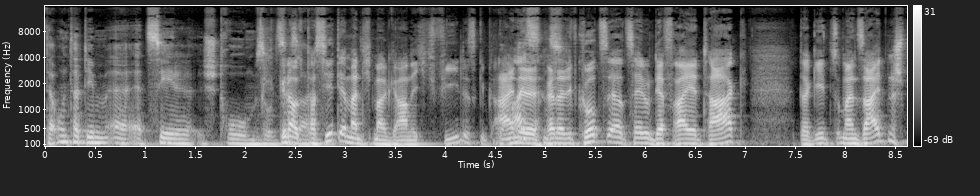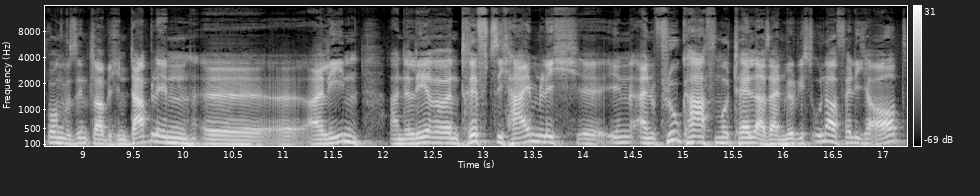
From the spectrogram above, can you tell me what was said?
da unter dem äh, Erzählstrom sozusagen. Genau, es passiert ja manchmal gar nicht viel. Es gibt ja, eine meistens. relativ kurze Erzählung, Der freie Tag. Da geht es um einen Seitensprung. Wir sind, glaube ich, in Dublin. Äh, äh, Eileen, eine Lehrerin, trifft sich heimlich äh, in einem Flughafenhotel, also ein möglichst unauffälliger Ort,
